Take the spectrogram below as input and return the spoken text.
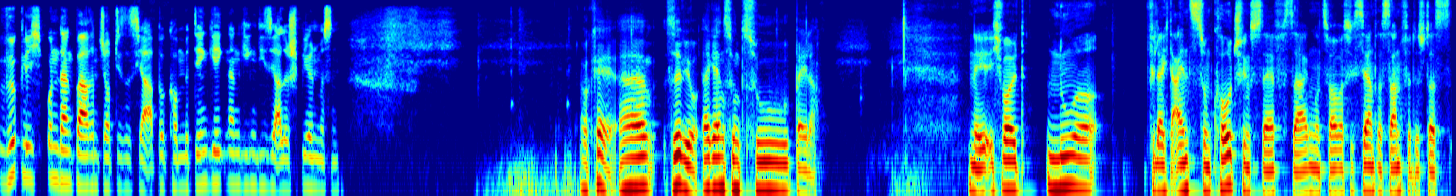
wirklich undankbaren Job dieses Jahr abbekommen mit den Gegnern, gegen die sie alle spielen müssen. Okay, äh, Silvio, Ergänzung zu Baylor. Nee, ich wollte nur vielleicht eins zum Coaching-Staff sagen. Und zwar, was ich sehr interessant finde, ist, dass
